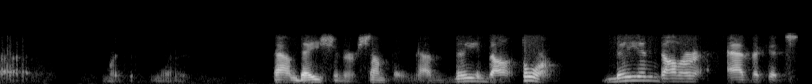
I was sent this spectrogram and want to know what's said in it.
uh, Foundation or something, a million dollar forum, Million Dollar Advocates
